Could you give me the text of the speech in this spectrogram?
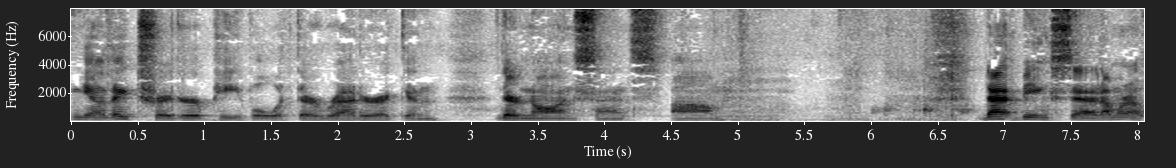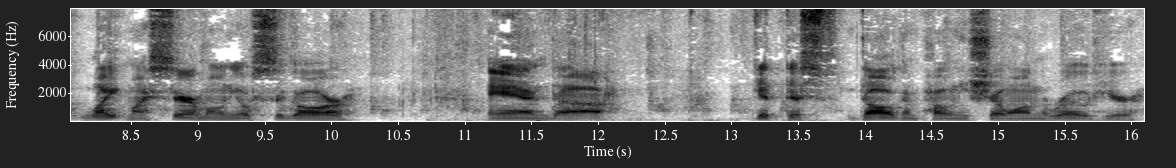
you know they trigger people with their rhetoric and their nonsense. Um, that being said, I'm gonna light my ceremonial cigar and uh, get this dog and pony show on the road here.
